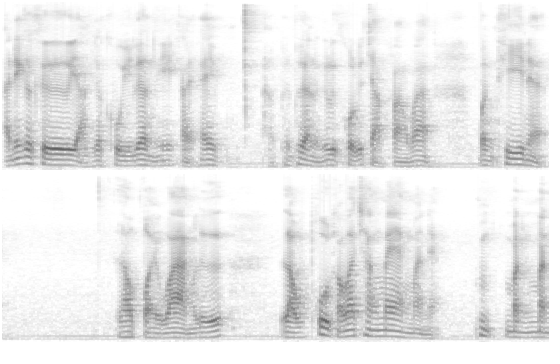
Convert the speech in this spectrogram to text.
อันนี้ก็คืออยากจะคุยเรื่องนี้ให้เพื่อนๆหรือคนรู้จักฟังว่าบางทีเนี่ย เราปล่อยวางหรือเราพูดคำว่าช่างแม่งมันเนี่ย มันมัน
